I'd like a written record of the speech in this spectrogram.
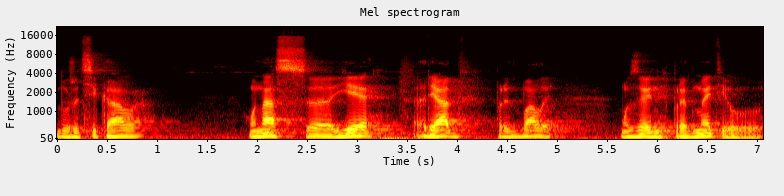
дуже цікава. У нас е, є ряд, придбали музейних предметів,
